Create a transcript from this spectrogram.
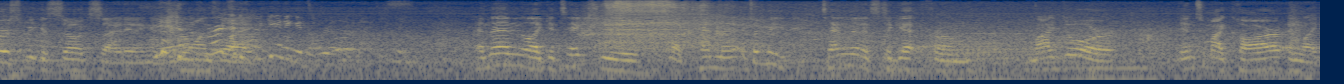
The first week is so exciting, and Yeah, everyone's first, like, at the beginning, it's really nice. and then like it takes you like 10 minutes. It took me 10 minutes to get from my door into my car and like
